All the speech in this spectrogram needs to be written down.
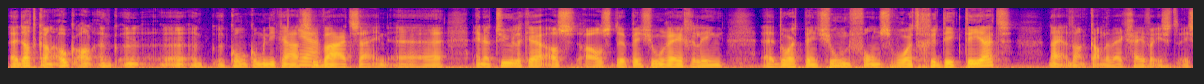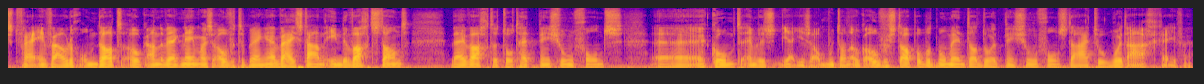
Eh, dat kan ook al een, een, een, een com- communicatie Ja. waard zijn. Eh, en natuurlijk, hè, als, als de pensioenregeling eh, door het pensioenfonds wordt gedicteerd, nou ja, dan kan de werkgever, is het, is het vrij eenvoudig om dat ook aan de werknemers over te brengen. hè. Wij staan in de wachtstand. Wij wachten tot het pensioenfonds eh, komt. En we, ja, je zal, moet dan ook overstappen op het moment dat door het pensioenfonds daartoe wordt aangegeven.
